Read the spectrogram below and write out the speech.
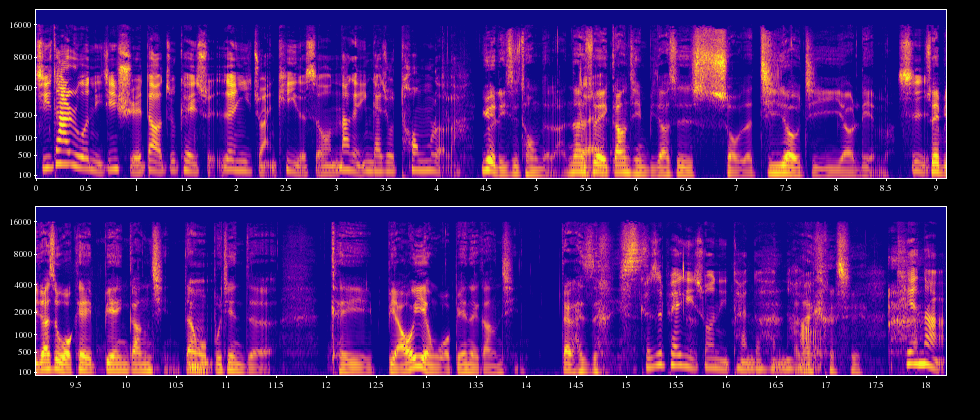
吉他如果你已经学到就可以随任意转 key 的时候，那个应该就通了啦。乐理是通的啦，那所以钢琴比较是手的肌肉记忆要练嘛。是，所以比较是我可以编钢琴，但我不见得可以表演我编的钢琴，大概是这个意思。可是 Peggy 说你弹的很好，可惜。天哪，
